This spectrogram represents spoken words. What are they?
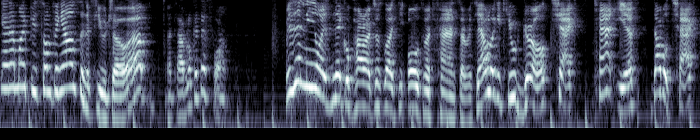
Yeah, that might be something else in the future. Uh, let's have a look at this one. Isn't Nino as Nekopara just like the ultimate fan service? You have like a cute girl, check, cat ears, double check,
